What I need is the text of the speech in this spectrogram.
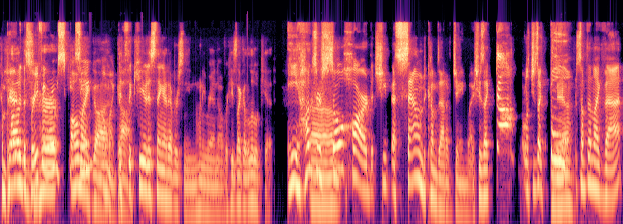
compared to the briefing her. room. sch- Oh my god! Oh my god! It's the cutest thing I'd ever seen when he ran over. He's like a little kid. he hugs her Um, so hard that she a sound comes out of Janeway. She's like, "Dog!" she's like, Yeah. something like that.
